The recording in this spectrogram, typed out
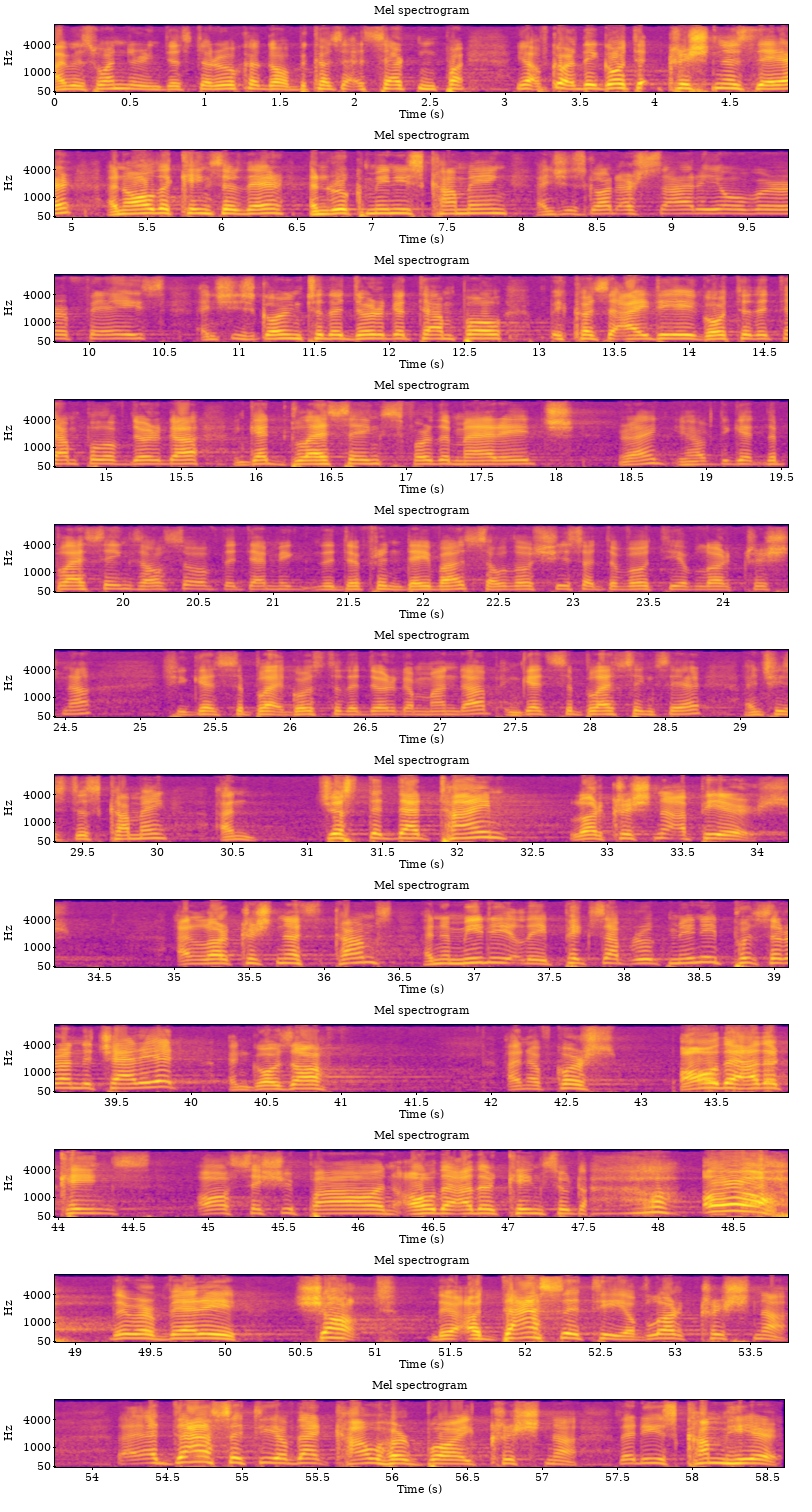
I was wondering, does Dwaruka go? Because at a certain point, yeah, of course, they go to, Krishna's there, and all the kings are there, and Rukmini's coming, and she's got her sari over her face, and she's going to the Durga temple, because the idea, go to the temple of Durga and get blessings for the marriage, right? You have to get the blessings also of the demi, the different devas, although she's a devotee of Lord Krishna, she gets the goes to the Durga Mandap and gets the blessings there, and she's just coming, and just at that time, Lord Krishna appears. And Lord Krishna comes and immediately picks up Rukmini, puts her on the chariot, and goes off. And of course, all the other kings, all Shishupal and all the other kings who oh, they were very shocked. The audacity of Lord Krishna audacity of that cowherd boy, Krishna, that he's come here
